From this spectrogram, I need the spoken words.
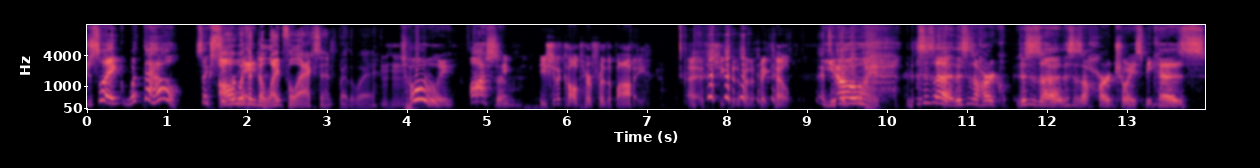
Just like what the hell? It's like super All with a delightful accent, by the way. Mhm. totally awesome. He should have called her for the body. Uh, she could have been a big help. That's you know this is a this is a hard this is a this is a hard choice because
